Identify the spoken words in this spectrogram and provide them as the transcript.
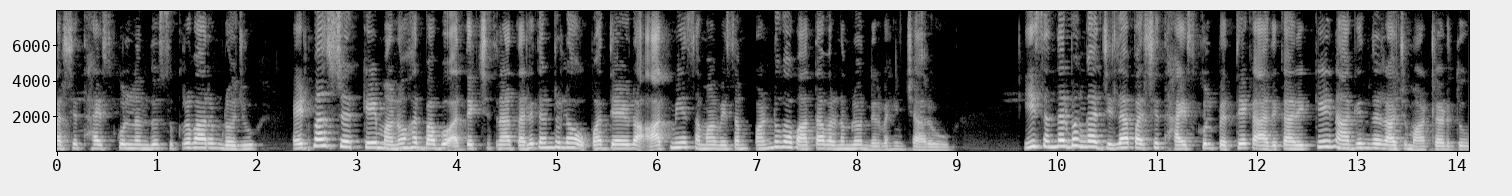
పరిషత్ హై స్కూల్ నందు శుక్రవారం రోజు హెడ్మాస్టర్ కె మనోహర్ బాబు అధ్యక్షతన తల్లిదండ్రుల ఉపాధ్యాయుల ఆత్మీయ సమావేశం పండుగ వాతావరణంలో నిర్వహించారు. ఈ సందర్భంగా జిల్లా పరిషత్ హై స్కూల్ ప్రత్యేక అధికారి కె నాగేంద్రరాజు మాట్లాడుతూ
